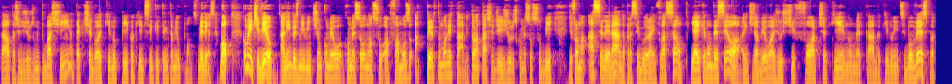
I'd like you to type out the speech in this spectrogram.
tal, taxa de juros muito baixinha, até que chegou aqui no pico aqui de 130 mil pontos. Beleza. Bom, como a gente viu, ali em 2021 comeu, começou o nosso famoso aperto monetário. Então a taxa de juros começou a subir de forma acelerada para segurar a inflação. E aí o que aconteceu? Ó, a gente já vê o ajuste forte aqui no mercado, aqui no índice Bovespa.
